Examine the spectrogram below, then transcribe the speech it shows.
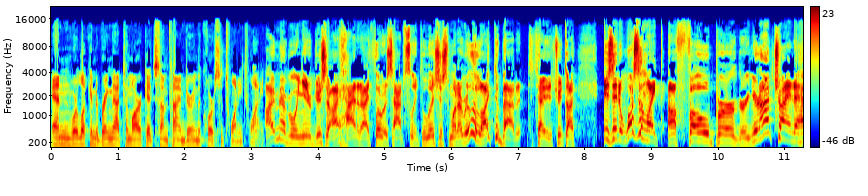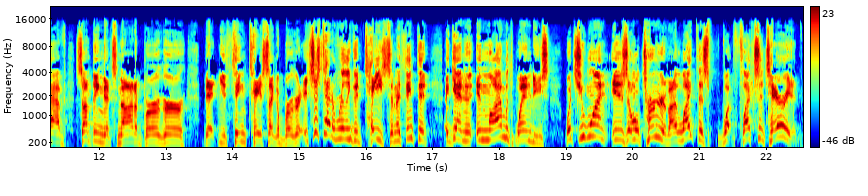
and we're looking to bring that to market sometime during the course of 2020. I remember when you introduced it, I had it. I thought it was absolutely delicious. And what I really liked about it, to tell you the truth, is that it wasn't like a faux burger. You're not trying to have something that's not a burger that you think tastes like a burger. It just had a really good taste. And I think that, again, in line with Wendy's, what you want is an alternative. I like this, what, flexitarian.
